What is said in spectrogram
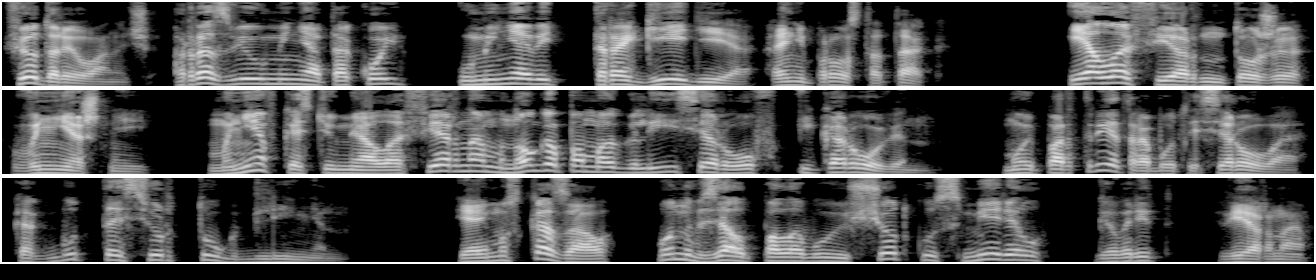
Федор Иванович, разве у меня такой? У меня ведь трагедия, а не просто так. И Алаферн тоже внешний. Мне в костюме Алаферна много помогли Серов и Коровин. Мой портрет работы Серова как будто сюртук длинен. Я ему сказал, он взял половую щетку, смерил, говорит, верно.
